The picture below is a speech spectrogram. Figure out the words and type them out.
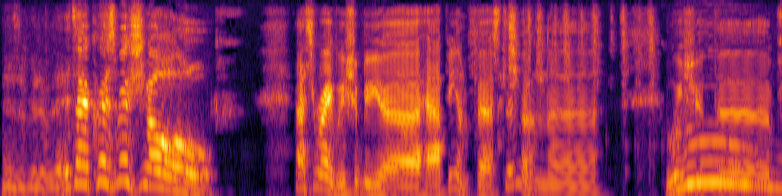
There's a bit of that. It's our Christmas show. That's right. We should be uh happy and festive and uh we should uh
